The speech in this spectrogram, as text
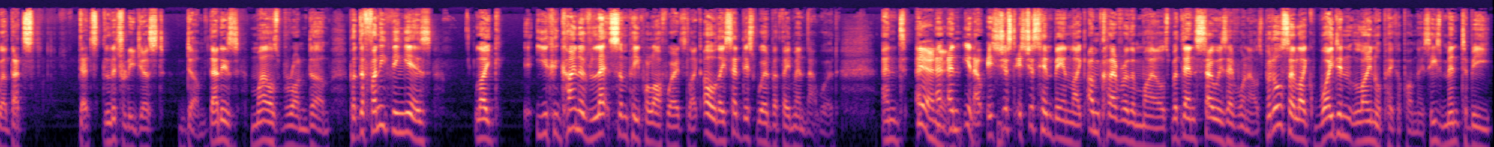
well, that's that's literally just dumb. That is miles beyond dumb. But the funny thing is, like you can kind of let some people off where it's like, oh, they said this word, but they meant that word. And Yeah, and, no. and, you know, it's just it's just him being like, I'm cleverer than Miles, but then so is everyone else. But also, like, why didn't Lionel pick up on this? He's meant to be,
